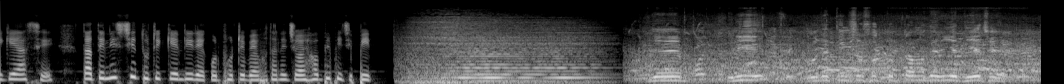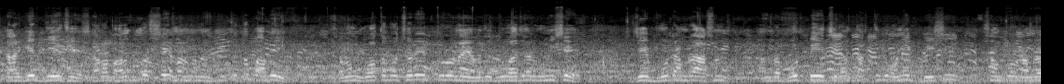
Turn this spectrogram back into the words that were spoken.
এগিয়ে আছে, তাতে নিশ্চিত দুটি কেন্দ্রীয় রেকর্ড ভোটে ব্যবধানে জয় হবে বিজেপির। আমাদের তিনশো সত্তরটা আমাদের ইয়ে দিয়েছে টার্গেট দিয়েছে, সারা ভারতবর্ষে আমার মনে হয় দুটো তো পাবেই। এবং গত বছরের তুলনায় আমাদের দু হাজার উনিশে যে ভোট আমরা আসন, আমরা ভোট পেয়েছিলাম, তার থেকে অনেক বেশি সংখ্যক আমরা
